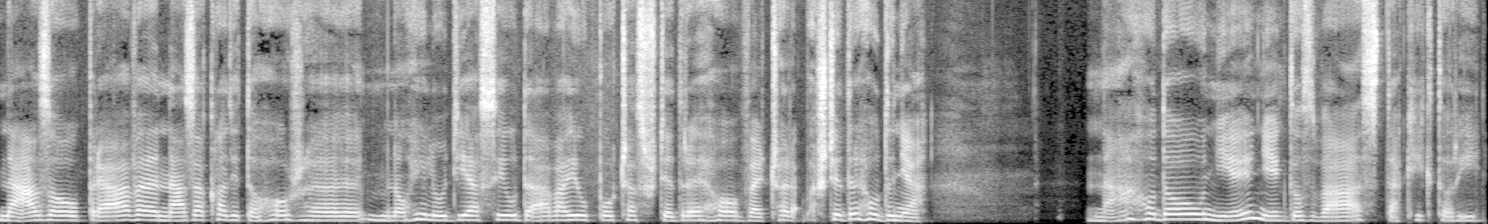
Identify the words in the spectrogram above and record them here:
názov práve na základe toho, že mnohí ľudia si ju dávajú počas štedrého večera, štedrého dňa náhodou nie je niekto z vás taký, ktorí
